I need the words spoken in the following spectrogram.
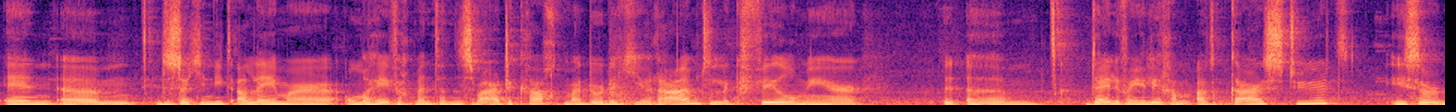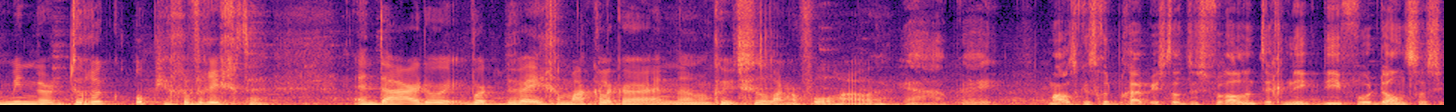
En um, dus dat je niet alleen maar onderhevig bent aan de zwaartekracht, maar doordat je ruimtelijk veel meer um, delen van je lichaam uit elkaar stuurt, is er minder druk op je gewrichten. En daardoor wordt bewegen makkelijker en dan kun je het veel langer volhouden. Ja, oké. Maar als ik het goed begrijp, is dat dus vooral een techniek die voor dansers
